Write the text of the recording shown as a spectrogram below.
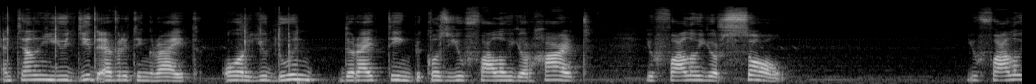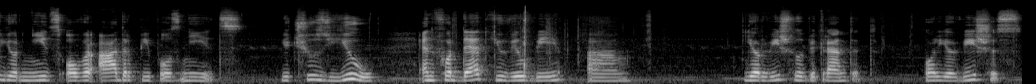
and telling you you did everything right or you doing the right thing because you follow your heart you follow your soul you follow your needs over other people's needs. You choose you and for that you will be um, your wish will be granted or your wishes.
